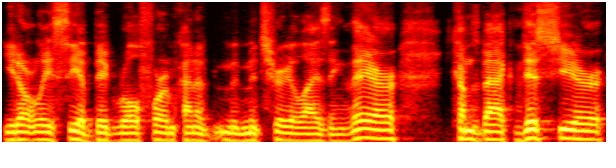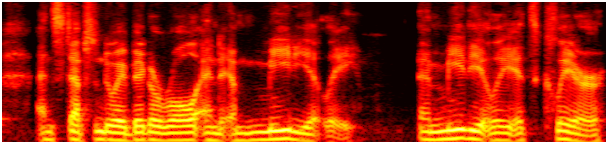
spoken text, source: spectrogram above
You don't really see a big role for him kind of materializing there. Comes back this year and steps into a bigger role. And immediately, immediately, it's clear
